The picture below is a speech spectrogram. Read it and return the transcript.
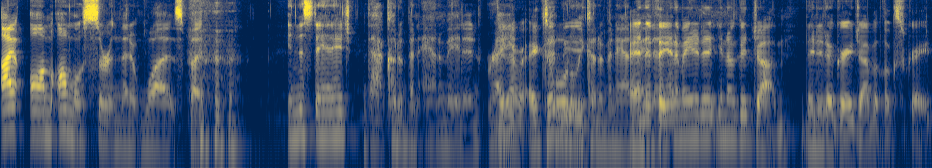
I, am almost certain that it was, but in this day and age, that could have been animated, right? never- it totally be. could have been animated. And if they animated it, you know, good job. They did a great job. It looks great.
